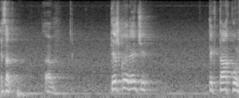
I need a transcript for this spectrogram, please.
E sad, teško je reći tek tako e,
